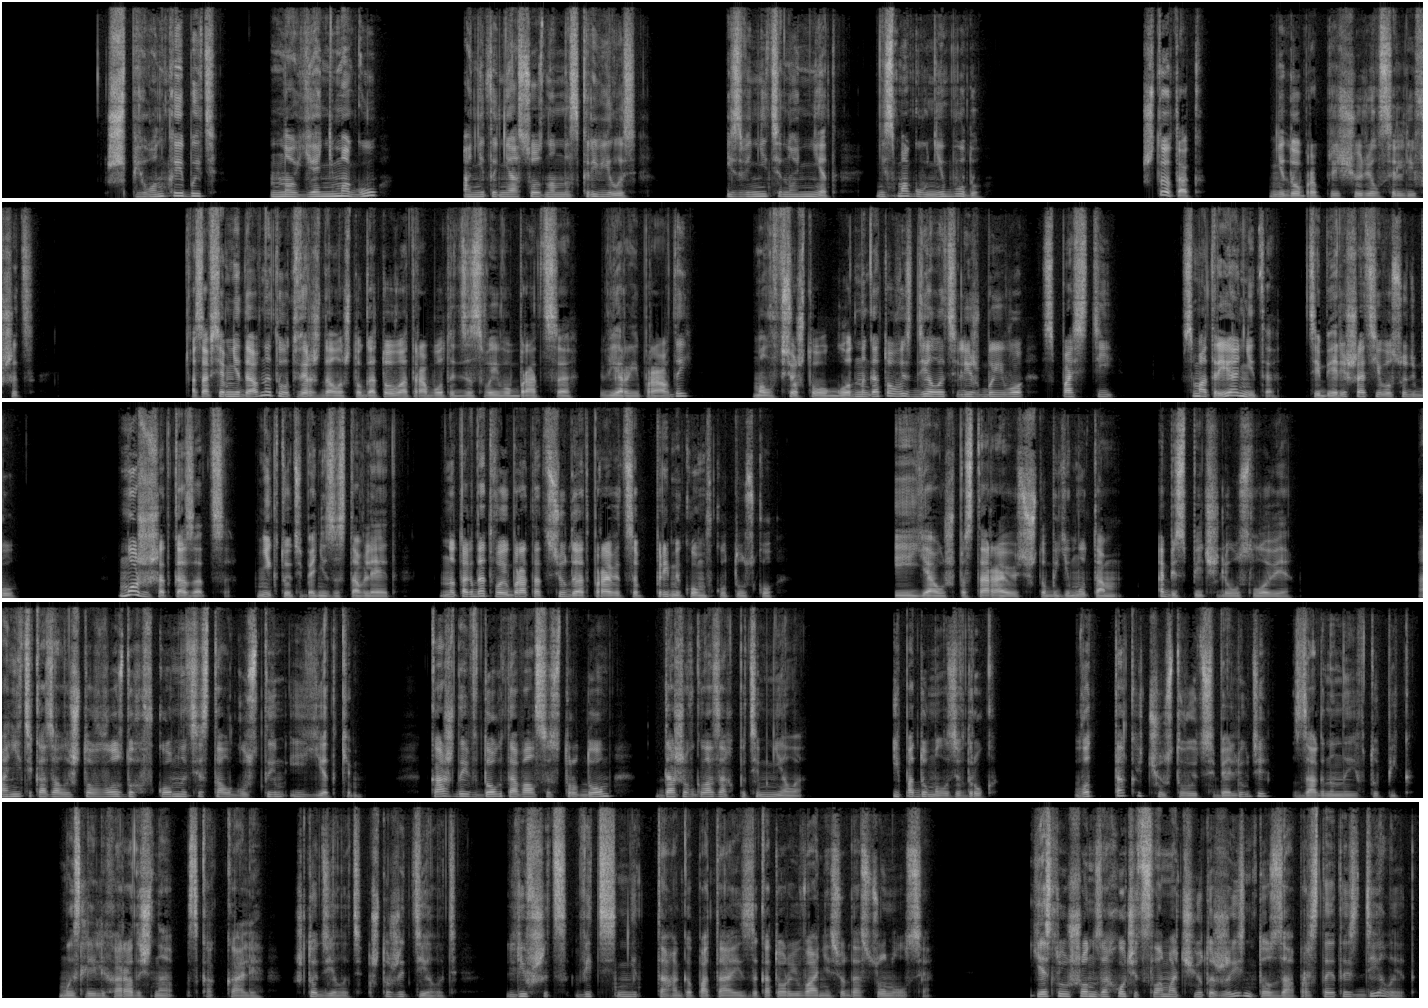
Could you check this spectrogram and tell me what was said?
«Шпионкой быть? Но я не могу», Анита неосознанно скривилась. «Извините, но нет, не смогу, не буду». «Что так?» — недобро прищурился Лившиц. «А совсем недавно ты утверждала, что готова отработать за своего братца верой и правдой? Мол, все что угодно готова сделать, лишь бы его спасти. Смотри, Анита, тебе решать его судьбу. Можешь отказаться, никто тебя не заставляет но тогда твой брат отсюда отправится прямиком в кутузку. И я уж постараюсь, чтобы ему там обеспечили условия. Аните казалось, что воздух в комнате стал густым и едким. Каждый вдох давался с трудом, даже в глазах потемнело. И подумалось вдруг, вот так и чувствуют себя люди, загнанные в тупик. Мысли лихорадочно скакали. Что делать? Что же делать? Лившиц ведь не та гопота, из-за которой Ваня сюда сунулся. Если уж он захочет сломать чью-то жизнь, то запросто это сделает.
